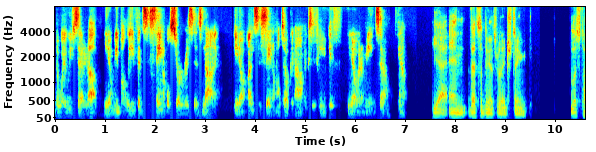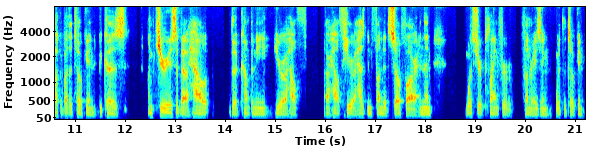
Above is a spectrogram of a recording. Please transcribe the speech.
the way we've set it up, you know, we believe in sustainable services, not, you know, unsustainable tokenomics, if you, if you know what I mean. So, yeah. Yeah. And that's something that's really interesting. Let's talk about the token because I'm curious about how the company Hero Health or Health Hero has been funded so far. And then what's your plan for fundraising with the token?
